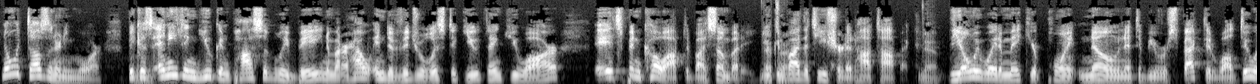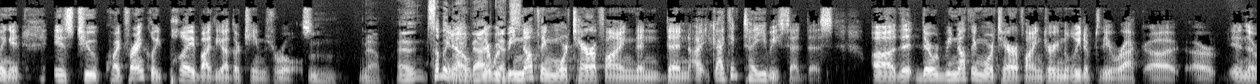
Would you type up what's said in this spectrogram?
No, it doesn't anymore. Because mm-hmm. anything you can possibly be, no matter how individualistic you think you are, it's been co-opted by somebody. You That's can right. buy the T-shirt at Hot Topic. Yeah. The only way to make your point known and to be respected while doing it is to, quite frankly, play by the other team's rules. Mm-hmm. No, and something You know, like that. there would be nothing more terrifying than than I, I think Taibbi said this. Uh, that there would be nothing more terrifying during the lead up to the Iraq, uh, or in the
